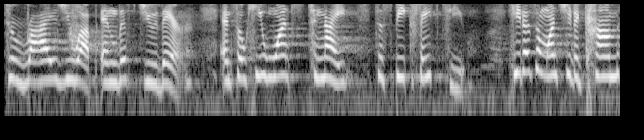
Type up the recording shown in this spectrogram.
to rise you up and lift you there. And so he wants tonight to speak faith to you. He doesn't want you to come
